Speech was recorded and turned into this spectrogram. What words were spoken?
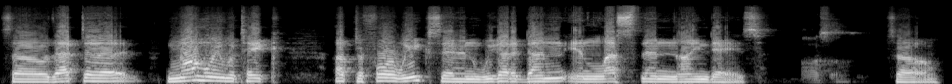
So that uh, normally would take up to four weeks, and we got it done in less than nine days. Awesome. So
